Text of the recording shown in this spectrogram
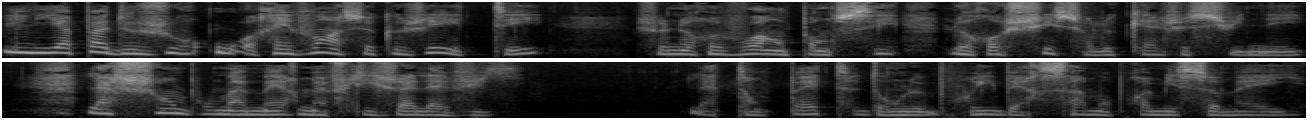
Il n'y a pas de jour où, rêvant à ce que j'ai été, je ne revois en pensée le rocher sur lequel je suis né, la chambre où ma mère m'affligea la vie, la tempête dont le bruit berça mon premier sommeil,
